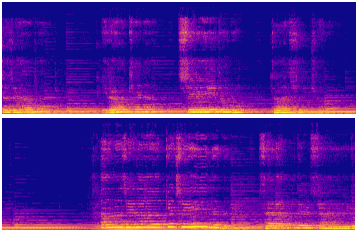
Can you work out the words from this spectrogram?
찾아와? 이렇게나 시리도록 더 아쉽 사람들 사이로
